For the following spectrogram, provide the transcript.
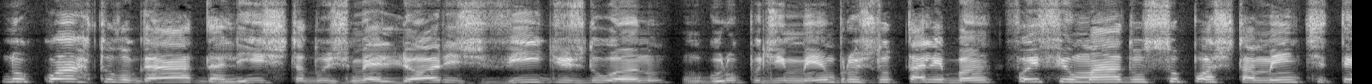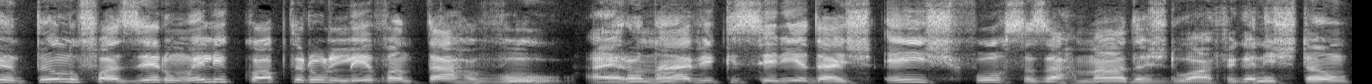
No quarto lugar da lista dos melhores vídeos do ano, um grupo de membros do Talibã foi filmado supostamente tentando fazer um helicóptero levantar voo. A aeronave, que seria das ex-forças armadas do Afeganistão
